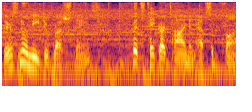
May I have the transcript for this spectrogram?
There's no need to rush things. Let's take our time and have some fun.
